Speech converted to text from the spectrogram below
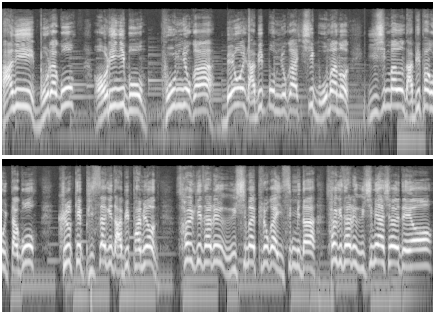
아니 뭐라고? 어린이 보험 보험료가 매월 납입 보험료가 15만원 20만원 납입하고 있다고? 그렇게 비싸게 납입하면 설계사를 의심할 필요가 있습니다. 설계사를 의심해 하셔야 돼요.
